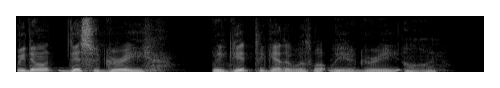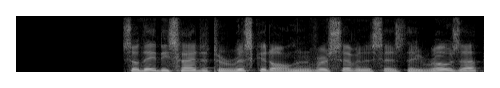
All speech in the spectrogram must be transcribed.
We don't disagree. We get together with what we agree on. So they decided to risk it all. And in verse 7, it says, They rose up,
